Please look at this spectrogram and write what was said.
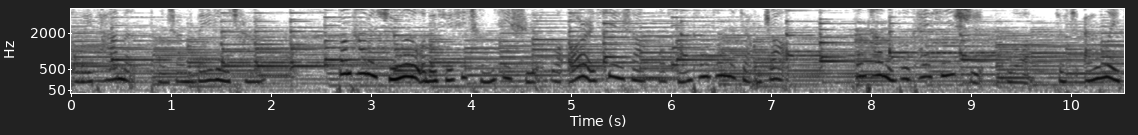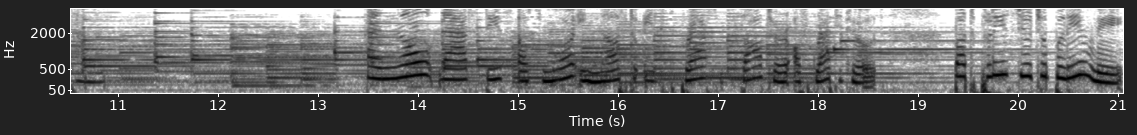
我为他们捧上一杯热茶。当他们询问我的学习成绩时，我偶尔献上我红彤彤的奖状；当他们不开心时，我就去安慰他们。I know that these are small enough to express daughter of gratitude, but please you to believe me,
